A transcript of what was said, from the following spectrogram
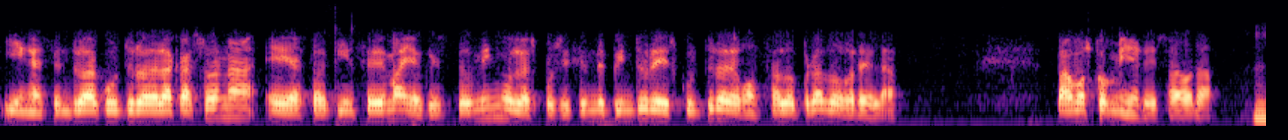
Y en el Centro de la Cultura de la Casona, eh, hasta el 15 de mayo, que es este domingo, la exposición de pintura y escultura de Gonzalo Prado Grela. Vamos con Mieres ahora. Mm.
